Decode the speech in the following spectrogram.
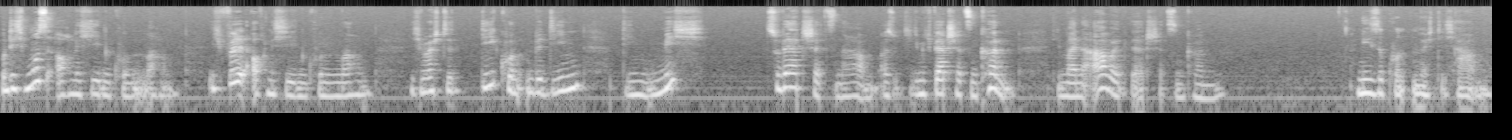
Und ich muss auch nicht jeden Kunden machen. Ich will auch nicht jeden Kunden machen. Ich möchte die Kunden bedienen, die mich zu wertschätzen haben, also die mich wertschätzen können, die meine Arbeit wertschätzen können. Diese Kunden möchte ich haben.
